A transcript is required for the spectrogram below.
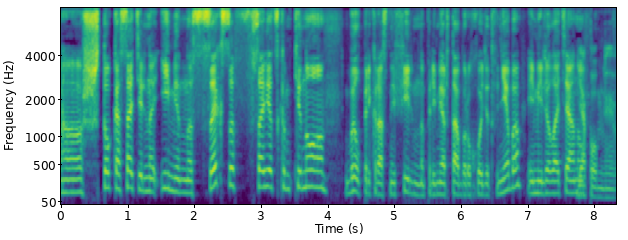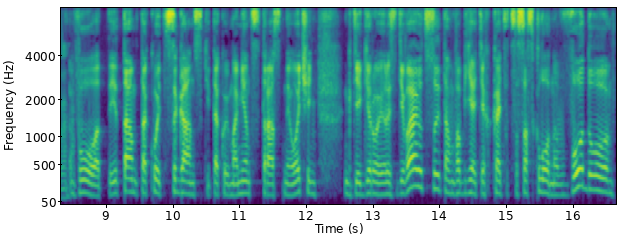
А, что касательно именно секса в советском кино, был прекрасный фильм, например, «Табор уходит в небо» Эмили Латяну. Я помню его. Вот, и там такой цыганский такой момент страстный очень, где герои раздеваются, там в объятиях катятся со склона в воду,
